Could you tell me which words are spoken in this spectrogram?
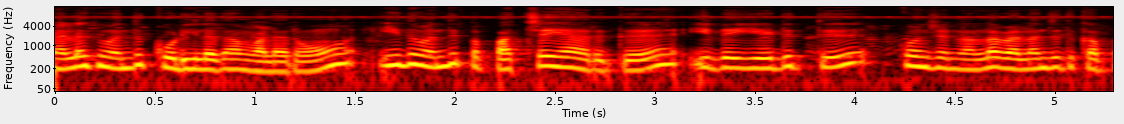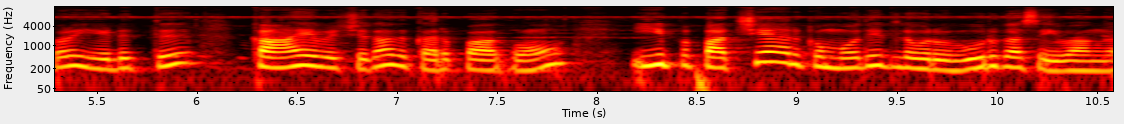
மிளகு வந்து கொடியில் தான் வளரும். இது வந்து இப்போ பச்சையாக இருக்குது இதை எடுத்து கொஞ்சம் நல்லா விளைஞ்சதுக்கப்புறம் எடுத்து காய வச்சு தான் அது கருப்பாகும். இப்போ பச்சையாக இருக்கும்போது இதில் ஒரு ஊறுகாய் செய்வாங்க.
